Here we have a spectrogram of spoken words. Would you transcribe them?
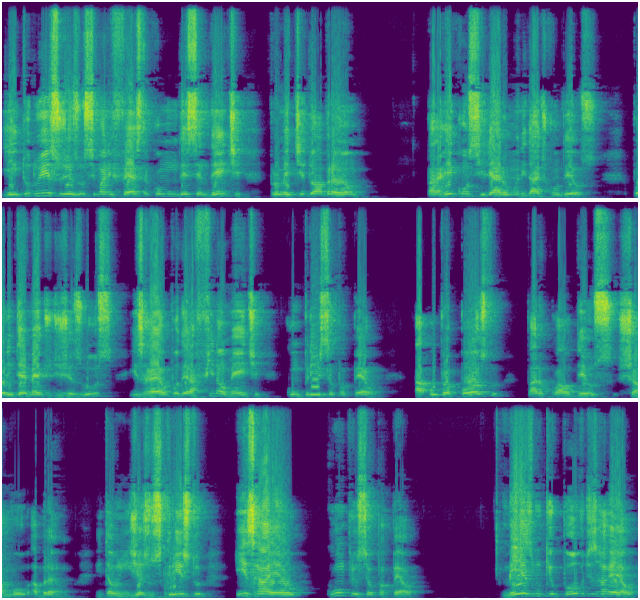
E em tudo isso Jesus se manifesta como um descendente prometido a Abraão para reconciliar a humanidade com Deus. Por intermédio de Jesus, Israel poderá finalmente cumprir seu papel, o propósito para o qual Deus chamou Abraão. Então, em Jesus Cristo, Israel cumpre o seu papel. Mesmo que o povo de Israel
